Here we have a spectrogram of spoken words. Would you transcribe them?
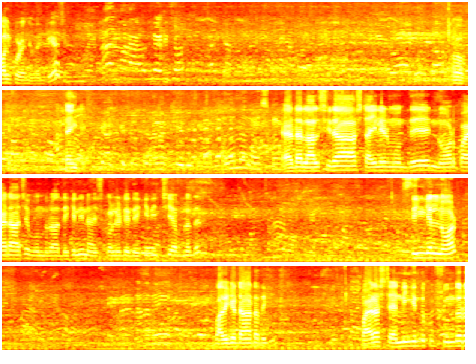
কল করে নেবেন, ঠিক আছে? ওকে থ্যাংক ইউ একটা লালশিরা স্টাইলের মধ্যে নর পায়রা আছে, বন্ধুরা দেখে নিন আইস কোয়ালিটি দেখিয়ে দিচ্ছি আপনাদের। সিঙ্গেল নর। বাদিকে ডাঙাটা দেখি। পায়রা স্ট্যান্ডিং কিন্তু খুব সুন্দর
